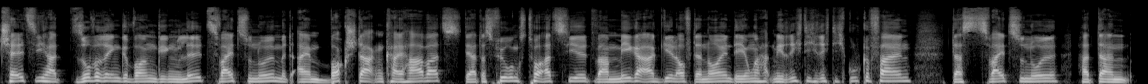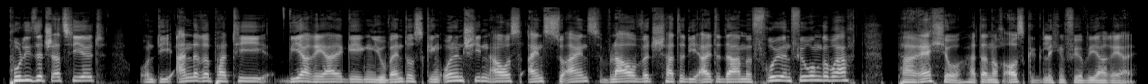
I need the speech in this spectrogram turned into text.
Chelsea hat souverän gewonnen gegen Lille 2 zu 0 mit einem bockstarken Kai Havertz. Der hat das Führungstor erzielt, war mega agil auf der neuen. Der Junge hat mir richtig, richtig gut gefallen. Das 2 zu 0 hat dann Pulisic erzielt. Und die andere Partie, Villarreal gegen Juventus, ging unentschieden aus, 1 zu 1. Vlaovic hatte die alte Dame früh in Führung gebracht. Parejo hat dann noch ausgeglichen für Villarreal.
